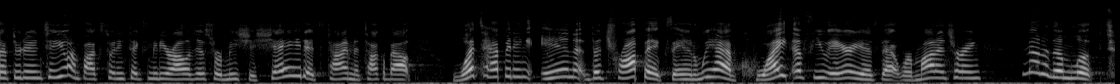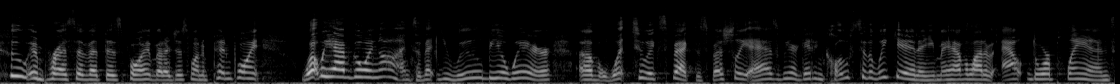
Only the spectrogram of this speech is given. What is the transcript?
afternoon to you. I'm Fox 26 meteorologist Remeisha Shade. It's time to talk about what's happening in the tropics. And we have quite a few areas that we're monitoring. None of them look too impressive at this point, but I just want to pinpoint what we have going on so that you will be aware of what to expect, especially as we are getting close to the weekend and you may have a lot of outdoor plans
